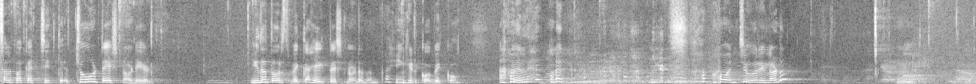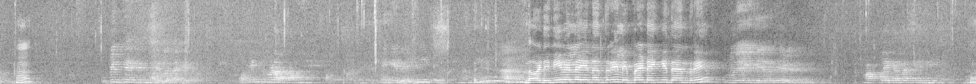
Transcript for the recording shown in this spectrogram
ಸ್ವಲ್ಪ ಕಚ್ಚಿತ್ತು ಚೂರು ಟೇಸ್ಟ್ ನೋಡಿ ಹೇಳು. ಇದು ತೋರಿಸ್ಬೇಕಾ? ಹೇಗೆ ಟೆಸ್ಟ್ ನೋಡೋದಂತ? ಹಿಂಗೆ ಹಿಡ್ಕೋಬೇಕು. ಆಮೇಲೆ ಒಂಚೂರು ಇಲ್ಲ ನೋಡು. ಹ್ಞೂ ಹ್ಞೂ ನೋಡಿ ನೀವೆಲ್ಲ ಏನಂದ್ರಿ? ಲಿಂಬೆಹಣ್ಣು ಹೆಂಗಿದೆ ಅಂದ್ರಿ? ಹ್ಞೂ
